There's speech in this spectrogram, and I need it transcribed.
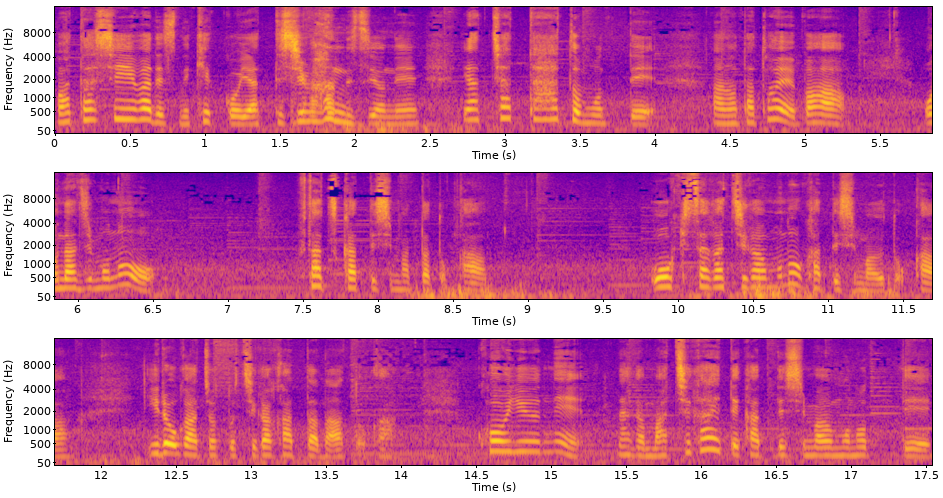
私はですね結構やってしまうんですよね。やっちゃったと思ってあの例えば同じものを2つ買ってしまったとか大きさが違うものを買ってしまうとか色がちょっと違かったなとかこういうねなんか間違えて買ってしまうものって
